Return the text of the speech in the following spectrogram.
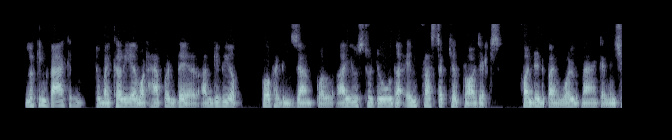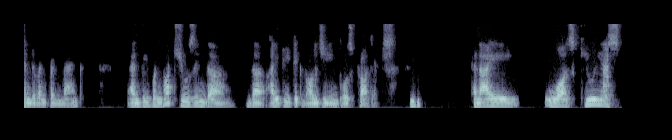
looking back to my career, what happened there, I'll give you a perfect example. I used to do the infrastructure projects funded by World Bank and Asian Development Bank, and we were not using the the IT technology in those projects. Mm-hmm. And I was curious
